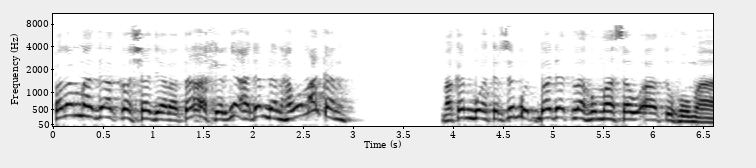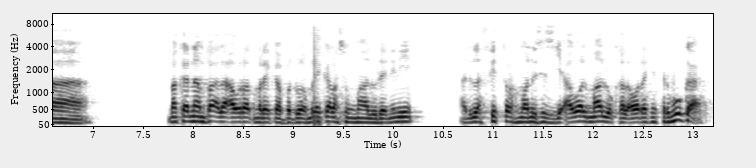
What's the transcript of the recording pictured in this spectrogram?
Falamma dzaqa syajarata, akhirnya Adam dan Hawa makan makan buah tersebut badatlah huma sawatuhuma maka nampaklah aurat mereka berdua mereka langsung malu dan ini adalah fitrah manusia sejak awal malu kalau auratnya terbuka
